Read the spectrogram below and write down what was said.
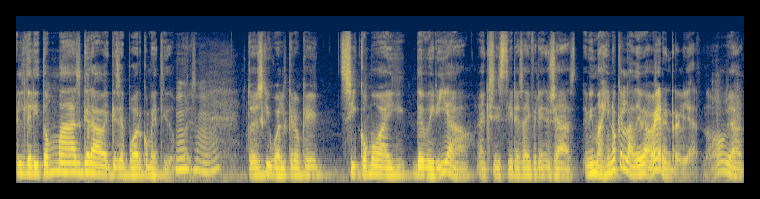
el delito más grave que se puede haber cometido. Pues. Entonces, igual creo que sí como hay, debería existir esa diferencia. O sea, me imagino que la debe haber en realidad, ¿no? O sea,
